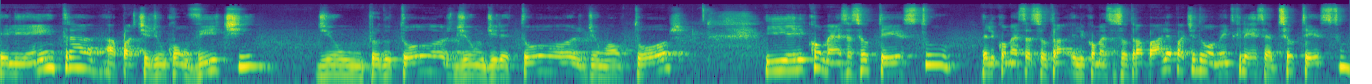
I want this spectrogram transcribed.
ele entra a partir de um convite de um produtor, de um diretor, de um autor, e ele começa seu texto, ele começa seu, ele começa seu trabalho a partir do momento que ele recebe seu texto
